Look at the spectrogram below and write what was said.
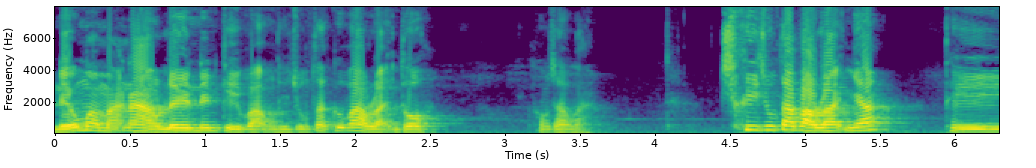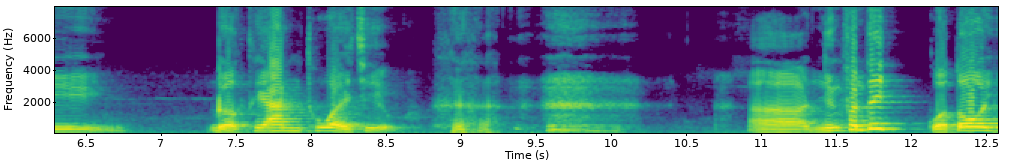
nếu mà mã nào lên đến kỳ vọng thì chúng ta cứ vào lệnh thôi. Không sao cả. Khi chúng ta vào lệnh nhá thì được thì ăn thua thì chịu. À, những phân tích của tôi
